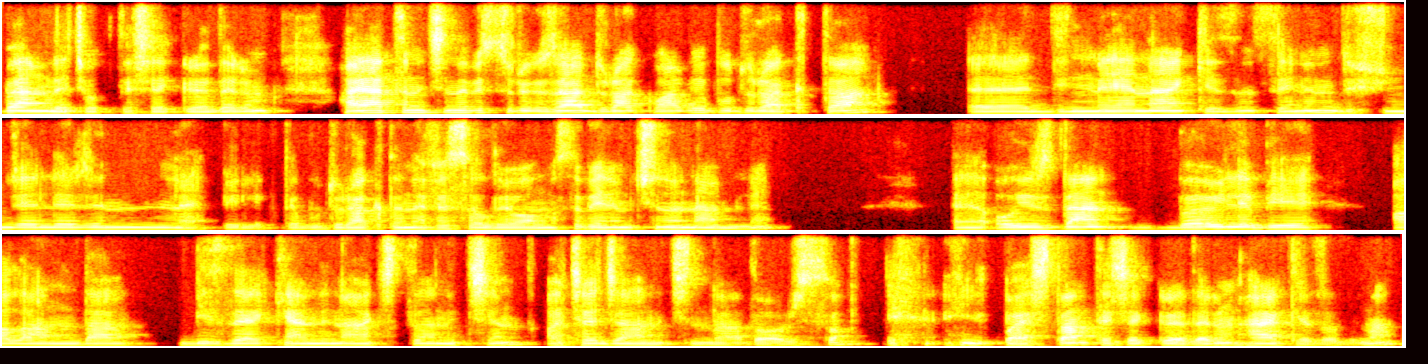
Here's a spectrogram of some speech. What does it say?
Ben de çok teşekkür ederim. Hayatın içinde bir sürü güzel durak var ve bu durakta e, dinleyen herkesin senin düşüncelerinle birlikte bu durakta nefes alıyor olması benim için önemli. E, o yüzden böyle bir alanda bize kendini açtığın için, açacağın için daha doğrusu ilk baştan teşekkür ederim herkes adına.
